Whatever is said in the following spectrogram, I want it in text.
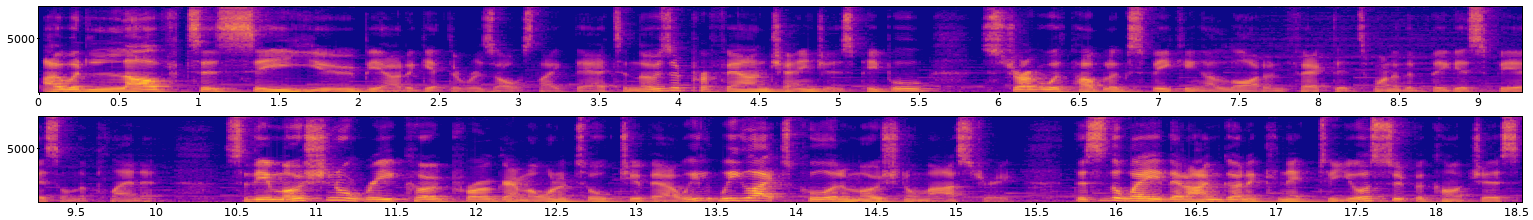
I would love to see you be able to get the results like that. And those are profound changes. People struggle with public speaking a lot. In fact, it's one of the biggest fears on the planet. So, the emotional recode program I want to talk to you about, we, we like to call it emotional mastery. This is the way that I'm going to connect to your superconscious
